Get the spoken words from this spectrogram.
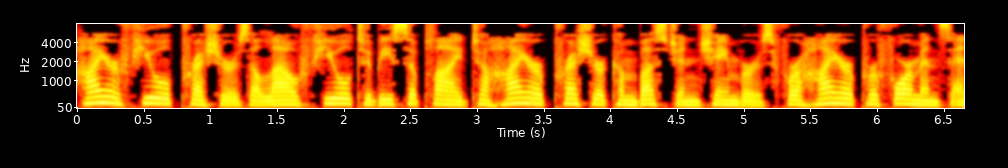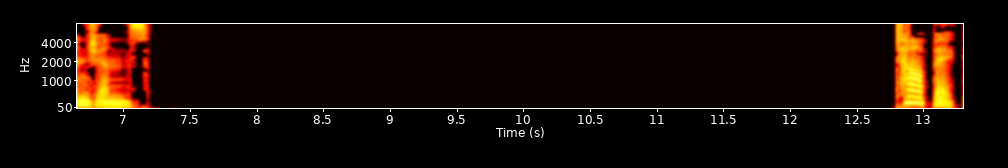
Higher fuel pressures allow fuel to be supplied to higher pressure combustion chambers for higher performance engines. Topic:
